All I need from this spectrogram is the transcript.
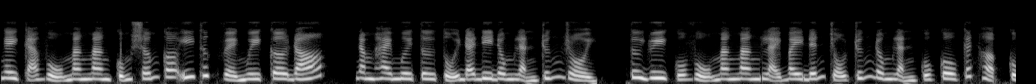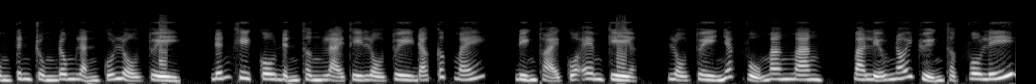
ngay cả vụ mang mang cũng sớm có ý thức về nguy cơ đó, năm 24 tuổi đã đi đông lạnh trứng rồi tư duy của vụ mang mang lại bay đến chỗ trứng đông lạnh của cô kết hợp cùng tinh trùng đông lạnh của lộ tùy, đến khi cô định thần lại thì lộ tùy đã cất máy, điện thoại của em kìa, lộ tùy nhắc vụ mang mang, bà liễu nói chuyện thật vô lý,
